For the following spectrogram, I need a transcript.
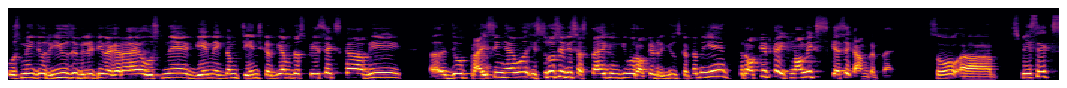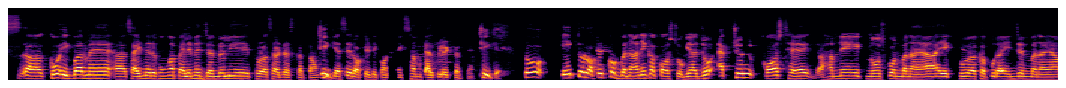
उसमें जो रीयूजिलिटी वगैरह है, उसने गेम एकदम चेंज कर दिया। मतलब स्पेस का अभी जो प्राइसिंग है, वो इसरो से भी सस्ता है क्योंकि वो रॉकेट रियूज करता है। तो ये रॉकेट का इकोनॉमिक्स कैसे काम करता है? सो स्पेस एक्स को एक बार मैं साइड में रखूँगा पहले मैं जनरली ये थोड़ा सा एड्रेस करता हूँ। कि कैसे रॉकेट इकोनॉमिक्स हम कैलकुलेट करते हैं। ठीक है। तो एक तो रॉकेट को बनाने का कॉस्ट हो गया जो एक्चुअल कॉस्ट है हमने एक नोज़ कोन बनाया एक पूरा का पूरा इंजन बनाया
